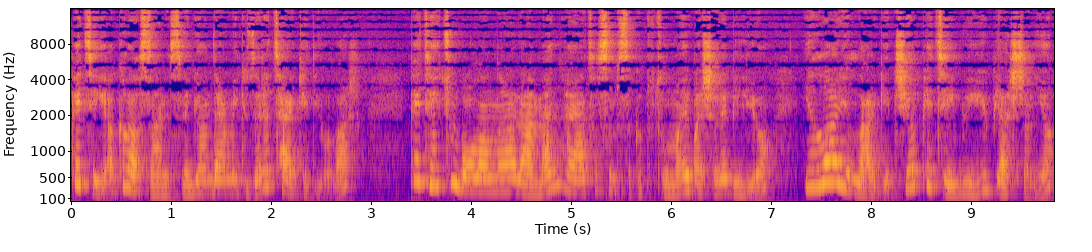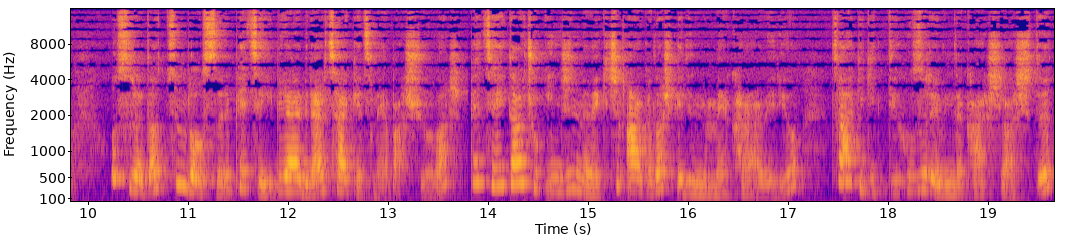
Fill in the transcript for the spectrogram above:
Petey'i akıl hastanesine göndermek üzere terk ediyorlar. Petey tüm bu olanlara rağmen hayata sımsıkı tutulmayı başarabiliyor. Yıllar yıllar geçiyor, Petey büyüyüp yaşlanıyor. O sırada tüm dostları Petey'i birer birer terk etmeye başlıyorlar. Petey daha çok incinmemek için arkadaş edinmemeye karar veriyor. Ta ki gittiği huzur evinde karşılaştığı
